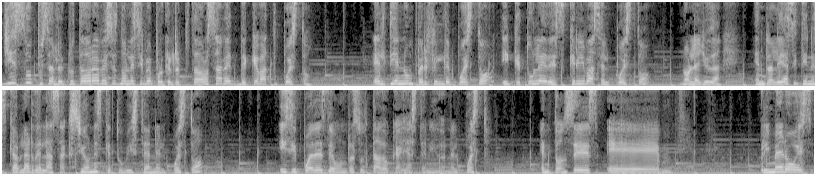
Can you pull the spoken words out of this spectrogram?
Y eso, pues al reclutador a veces no le sirve porque el reclutador sabe de qué va tu puesto. Él tiene un perfil de puesto y que tú le describas el puesto no le ayuda. En realidad sí tienes que hablar de las acciones que tuviste en el puesto y si puedes de un resultado que hayas tenido en el puesto. Entonces, eh, Primero es,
